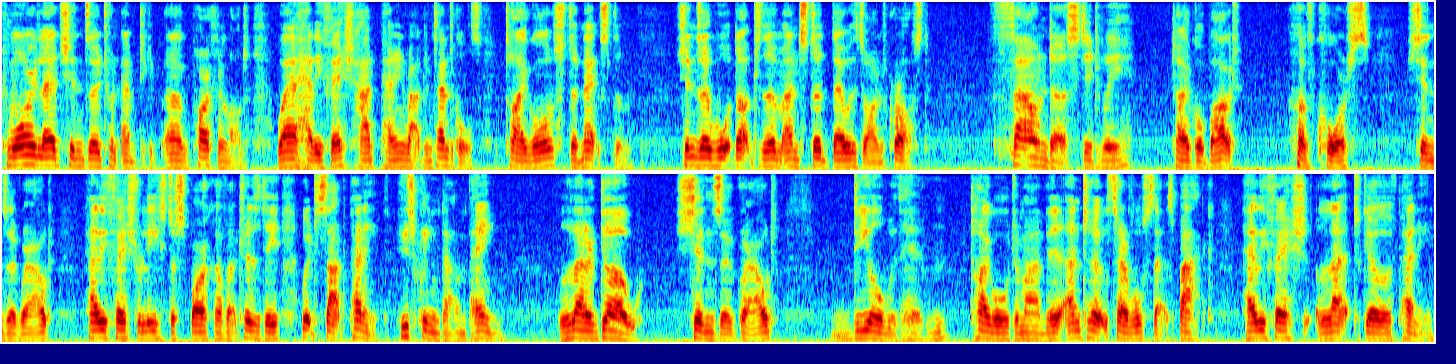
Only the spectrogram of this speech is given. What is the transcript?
Komori led Shinzo to an empty uh, parking lot where Jellyfish had Penny wrapped in tentacles. Tiger stood next to them. Shinzo walked up to them and stood there with his arms crossed. Found us, did we? Tiger barked. Of course, Shinzo growled. Jellyfish released a spark of electricity which zapped Penny, who screamed out in pain. Let her go, Shinzo growled. Deal with him, Tiger demanded and took several steps back. Jellyfish let go of Penny,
